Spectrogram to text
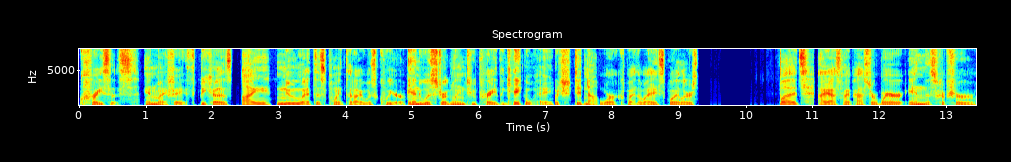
crisis in my faith because I knew at this point that I was queer and was struggling to pray the gay away, which did not work, by the way, spoilers. But I asked my pastor where in the scripture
